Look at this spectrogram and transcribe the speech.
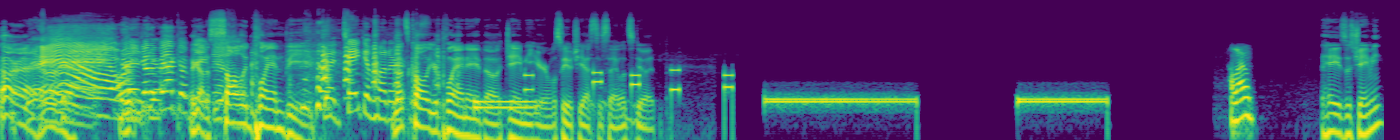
All right. Hey, all right, you got a You're- backup. I got a now. solid plan B. Good. Take him, Hunter. Let's call your plan A, though, Jamie. Here, we'll see what she has to say. Let's do it. Hello. Hey, is this Jamie?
